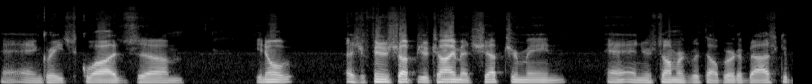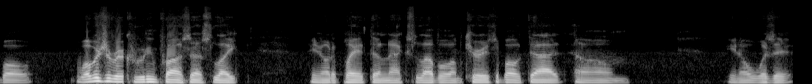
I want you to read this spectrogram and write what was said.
and great squads. Um, you know, as you finish up your time at Shep Jermaine and your summers with Alberta basketball, what was your recruiting process like? You know, to play at the next level. I'm curious about that. Um, you know, was it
